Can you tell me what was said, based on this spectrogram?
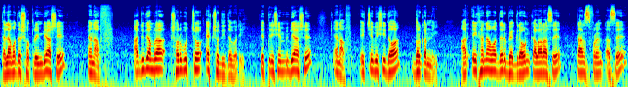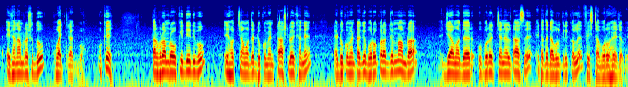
তাহলে আমাদের সতেরো এমবি আসে এনাফ আর যদি আমরা সর্বোচ্চ একশো দিতে পারি, তেত্রিশ এমবি আসে এনাফ এর চেয়ে বেশি দেওয়া দরকার নেই। আর এখানে আমাদের ব্যাকগ্রাউন্ড কালার আছে ট্রান্সপারেন্ট আছে, এখানে আমরা শুধু হোয়াইট রাখব ওকে তারপর আমরা ওকে দিয়ে দিব। এই হচ্ছে আমাদের ডকুমেন্টটা আসলো এখানে। এই ডকুমেন্টটাকে বড় করার জন্য আমরা যে আমাদের উপরের চ্যানেলটা আছে, এটাতে ডাবল ক্লিক করলে ফেসটা বড় হয়ে যাবে।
